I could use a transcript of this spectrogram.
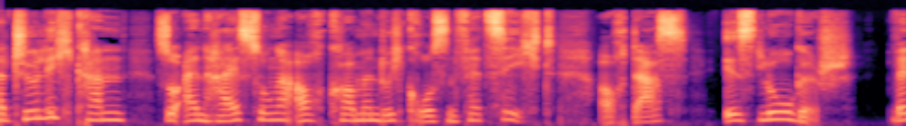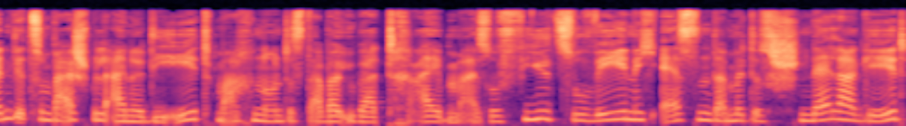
Natürlich kann so ein Heißhunger auch kommen durch großen Verzicht. Auch das ist logisch. Wenn wir zum Beispiel eine Diät machen und es dabei übertreiben, also viel zu wenig essen, damit es schneller geht,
